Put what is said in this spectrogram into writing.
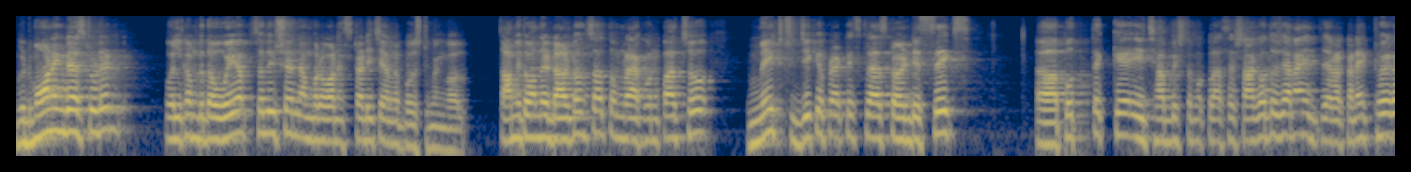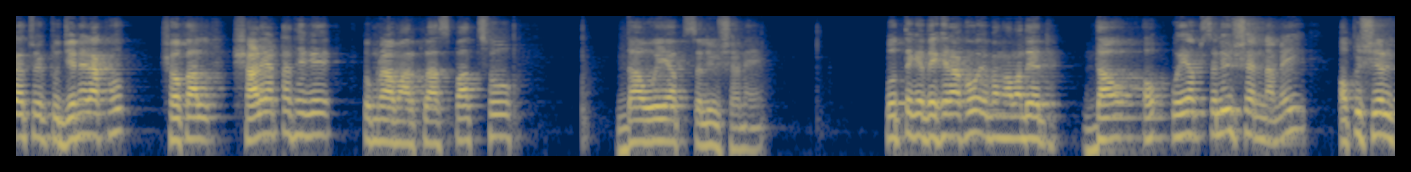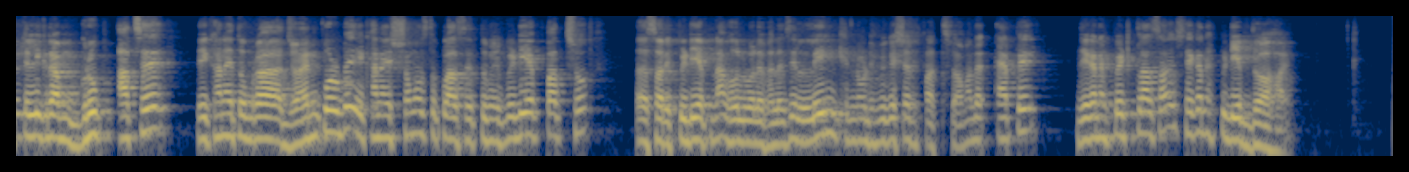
Good morning dear student welcome to the way of solution number one study channel post Bengal তো আমি তোমাদের Dalton sir তোমরা এখন পাচ্ছ mixed GK practice class twenty six প্রত্যেককে এই ছাব্বিশতম ক্লাসে স্বাগত জানাই। যারা কানেক্ট হয়ে গেছো, একটু জেনে রাখো, সকাল সাড়ে আটটা থেকে তোমরা আমার ক্লাস পাচ্ছ দ্য ওয়ে অফ সলিউশনে প্রত্যেকে দেখে রাখো এবং আমাদের দা ওয়ে অফ সলিউশন নামেই অফিসিয়াল টেলিগ্রাম গ্রুপ আছে। এখানে তোমরা জয়েন করবে। এখানে সমস্ত ক্লাসে তুমি পিডিএফ পাচ্ছ। সরি পিডিএফ না, ভুল বলে ফেলেছি লিঙ্ক নোটিফিকেশন পাচ্ছ। আমাদের অ্যাপে যেখানে পেড ক্লাস হয়, সেখানে পিডিএফ দেওয়া হয়।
